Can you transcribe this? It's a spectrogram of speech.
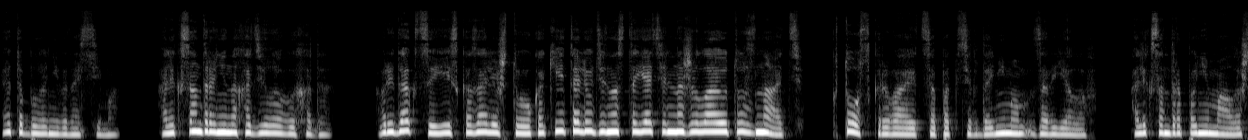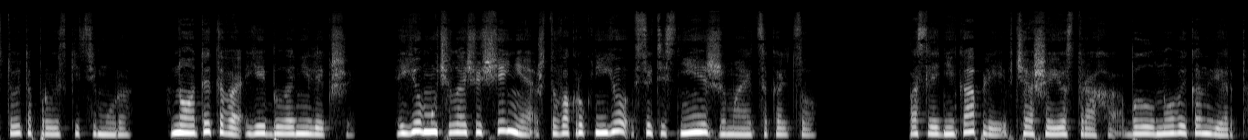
Это было невыносимо. Александра не находила выхода. В редакции ей сказали, что какие-то люди настоятельно желают узнать, кто скрывается под псевдонимом Завьялов. Александра понимала, что это происки Тимура. Но от этого ей было не легче. Ее мучило ощущение, что вокруг нее все теснее сжимается кольцо. Последней каплей в чаше ее страха был новый конверт,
